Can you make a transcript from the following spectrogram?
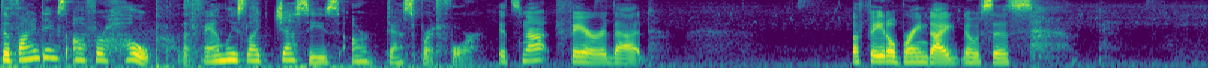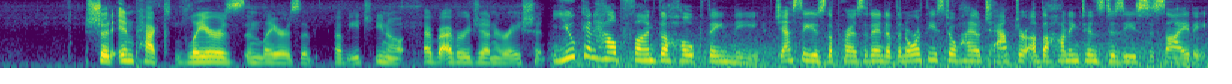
the findings offer hope that families like Jesse's are desperate for. It's not fair that a fatal brain diagnosis should impact layers and layers of, of each, you know, of every generation. You can help fund the hope they need. Jesse is the president of the Northeast Ohio chapter of the Huntington's Disease Society.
